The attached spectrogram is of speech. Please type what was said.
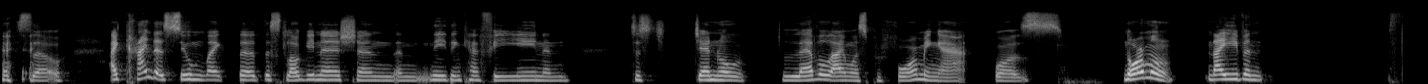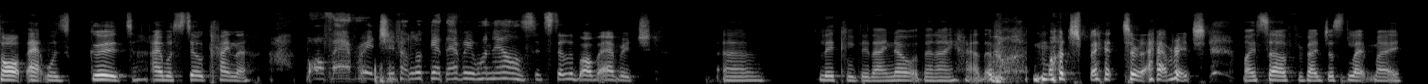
so, I kind of assumed like the the sluggishness and, and needing caffeine and just general level I was performing at was normal. And I even thought that was good. I was still kind of above average. If I look at everyone else, it's still above average. Um, little did I know that I had a much better average myself if I just let my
